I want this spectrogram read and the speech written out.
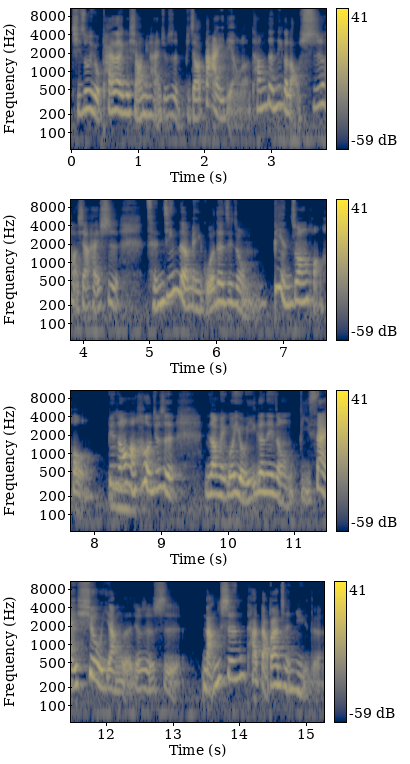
其中有拍到一个小女孩，就是比较大一点了，他们的那个老师好像还是曾经的美国的这种变装皇后。变装皇后就是你知道美国有一个那种比赛秀一样的，就是是。男生他打扮成女的，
